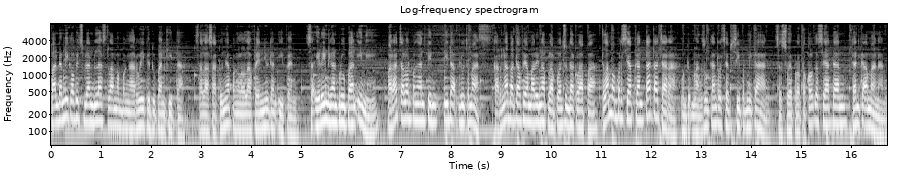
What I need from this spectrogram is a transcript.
Pandemi COVID-19 telah mempengaruhi kehidupan kita, salah satunya pengelola venue dan event. Seiring dengan perubahan ini, para calon pengantin tidak perlu cemas, karena Batavia Marina Pelabuhan Sunda Kelapa telah mempersiapkan tata cara untuk melangsungkan resepsi pernikahan sesuai protokol kesehatan dan keamanan,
